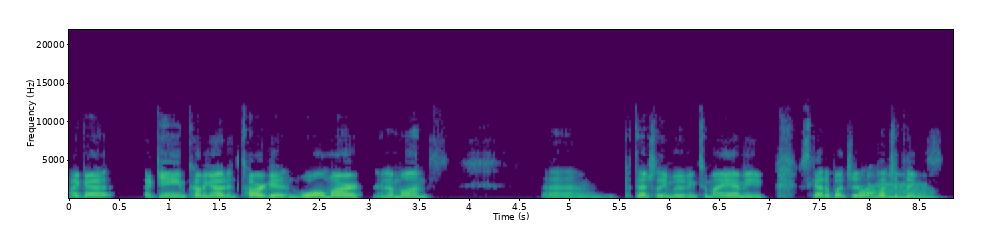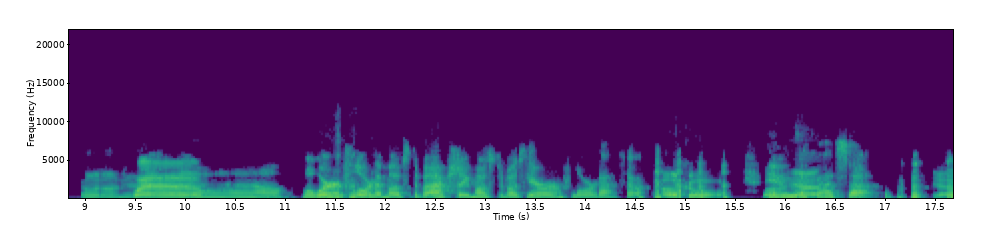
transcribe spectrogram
I got a game coming out in Target and Walmart in a month. Um potentially moving to Miami. Just got a bunch of wow. a bunch of things going on here. Wow. Wow. Well, we're in Florida most of actually most of us here are in Florida. So Oh cool. Well, you yeah. look us up. yeah,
